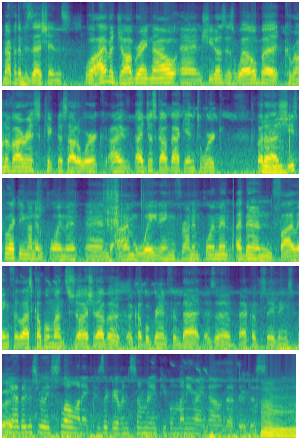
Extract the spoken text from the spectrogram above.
not for the possessions. Well, I have a job right now, and she does as well. But coronavirus kicked us out of work. I I just got back into work. But uh, Mhm. she's collecting unemployment, and I'm waiting for unemployment. I've been filing for the last couple months, so I should have a, a couple grand from that as a backup savings. But Yeah, they're just really slow on it because they're giving so many people money right now that they're just. Hmm.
